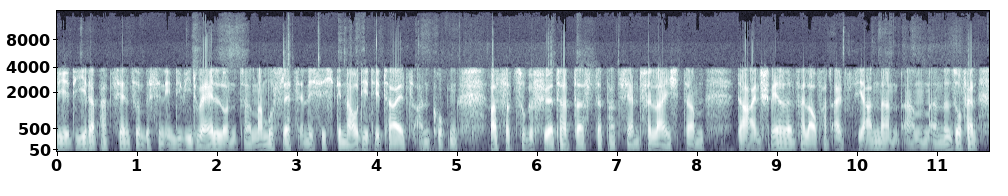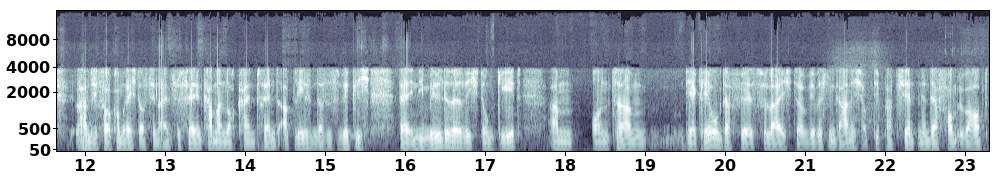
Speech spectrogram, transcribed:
die, die jeder Patient so ein bisschen individuell und äh, man muss letztendlich sich genau die Details angucken, was dazu geführt hat, dass der Patient vielleicht ähm, da einen schwereren Verlauf hat als die anderen. Ähm, insofern haben Sie vollkommen recht, aus den Einzelfällen kann man noch keinen Trend ablesen, dass es wirklich äh, in die mildere Richtung geht. Ähm, und ähm, die Erklärung dafür ist vielleicht, äh, wir wissen gar nicht, ob die Patienten in der Form überhaupt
